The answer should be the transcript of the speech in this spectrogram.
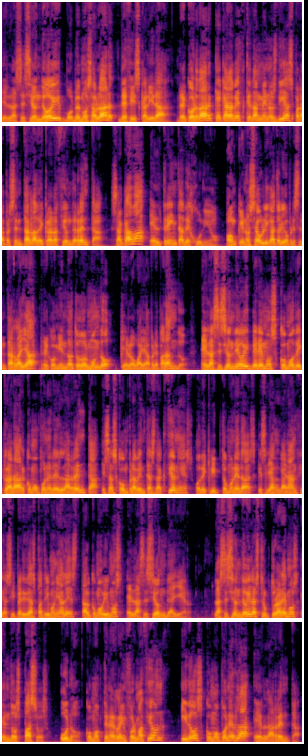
Y en la sesión de hoy volvemos a hablar de fiscalidad. Recordar que cada vez quedan menos días para presentar la declaración de renta. Se acaba el 30 de junio. Aunque no sea obligatorio presentarla ya, recomiendo a todo el mundo que lo vaya preparando. En la sesión de hoy veremos cómo declarar, cómo poner en la renta esas compraventas de acciones o de criptomonedas que serían ganancias y pérdidas patrimoniales, tal como vimos en la sesión de ayer. La sesión de hoy la estructuraremos en dos pasos. Uno, cómo obtener la información y dos, cómo ponerla en la renta.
